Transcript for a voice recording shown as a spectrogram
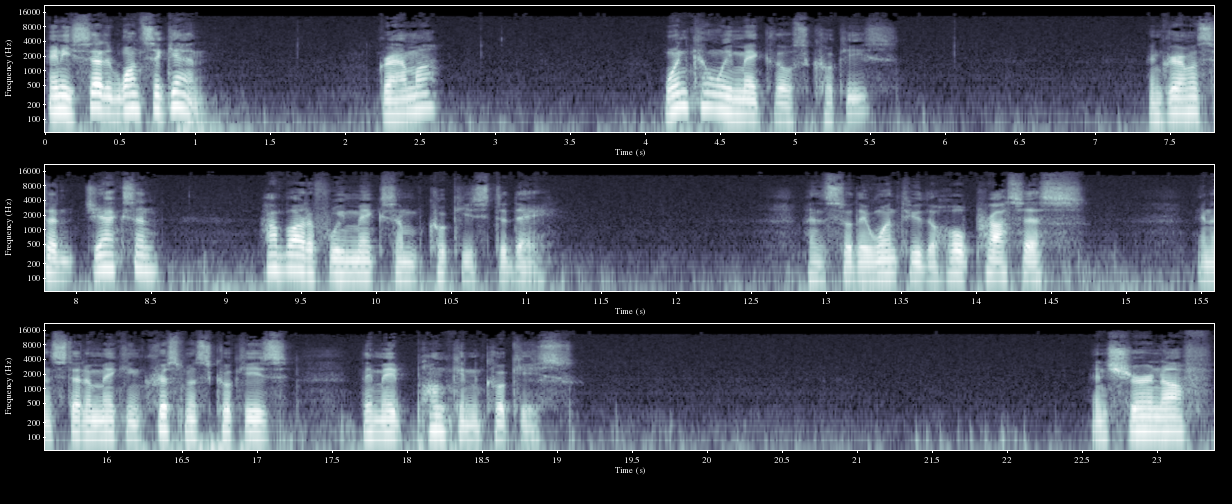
and he said once again, Grandma, when can we make those cookies? And Grandma said, Jackson, how about if we make some cookies today? And so they went through the whole process, and instead of making Christmas cookies, they made pumpkin cookies. And sure enough,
